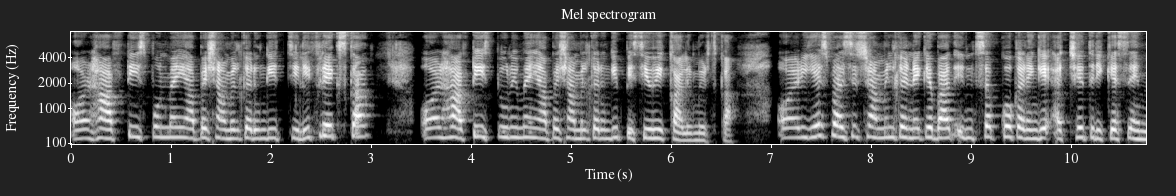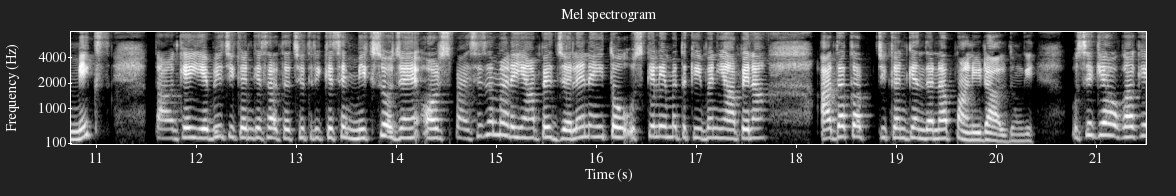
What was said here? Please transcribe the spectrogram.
और हाफ़ टी स्पून मैं यहाँ पे शामिल करूँगी चिली फ्लेक्स का और हाफ़ टी स्पून ही मैं यहाँ पे शामिल करूँगी पिसी हुई काली मिर्च का। और ये स्पाइसेस शामिल करने के बाद इन सबको करेंगे अच्छे तरीके से मिक्स ताकि ये भी चिकन के साथ अच्छे तरीके से मिक्स हो जाएँ और स्पाइसेस हमारे यहाँ पर जले नहीं तो उसके लिए मैं तकरीबन यहाँ पर ना आधा कप चिकन के अंदर ना पानी डाल दूँगी। उससे क्या होगा कि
